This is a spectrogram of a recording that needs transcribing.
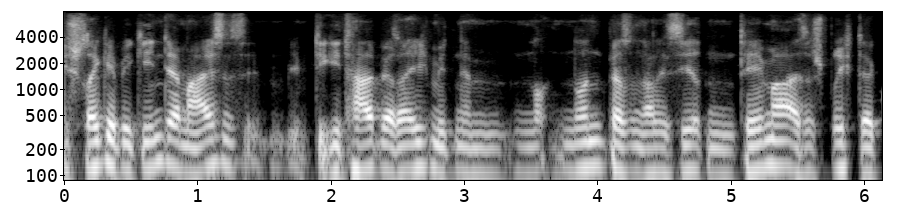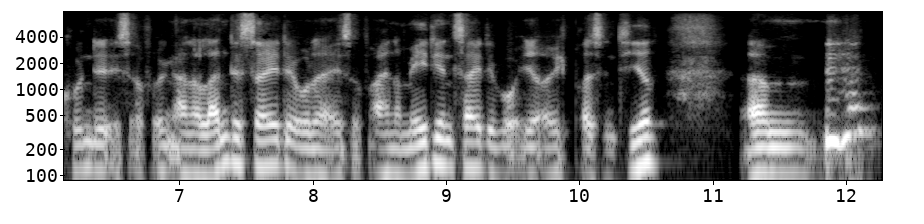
Strecke beginnt ja meistens im Digitalbereich mit einem non-personalisierten Thema. Also sprich, der Kunde ist auf irgendeiner Landesseite oder er ist auf einer Medienseite, wo ihr euch präsentiert. Ähm, mhm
